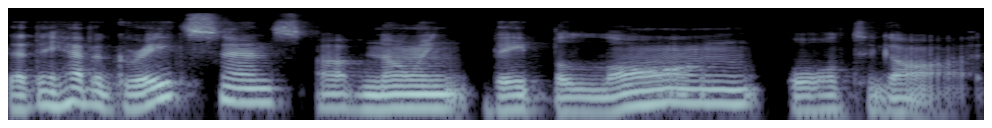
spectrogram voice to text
that they have a great sense of knowing they belong all to God.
